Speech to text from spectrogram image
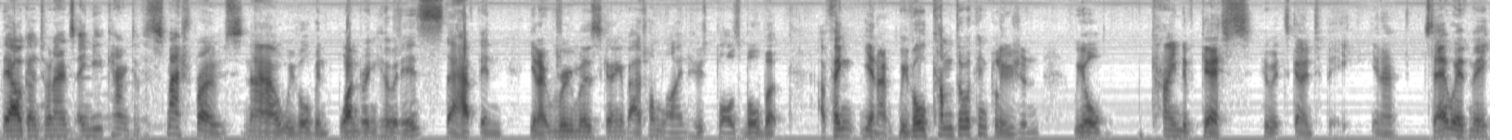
they are going to announce a new character for Smash Bros. Now, we've all been wondering who it is. There have been, you know, rumors going about online who's plausible, but I think, you know, we've all come to a conclusion. We all kind of guess who it's going to be. You know, say it with me.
